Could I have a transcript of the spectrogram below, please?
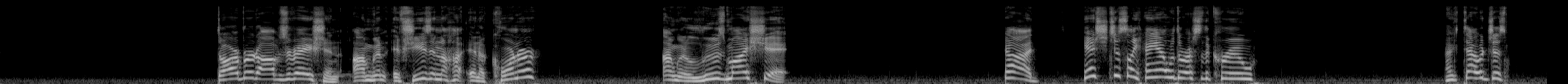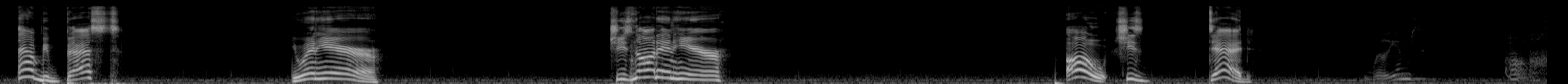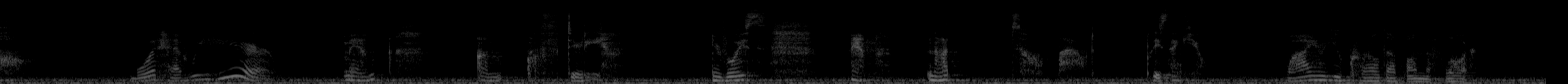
Starboard observation. I'm gonna if she's in a in a corner, I'm gonna lose my shit. God, can't she just like hang out with the rest of the crew? Like that would just that would be best. You in here? She's not in here. Oh, she's dead. Williams? Oh. What have we here? Ma'am, I'm off duty. Your voice, ma'am, not so loud. Please, thank you. Why are you curled up on the floor?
